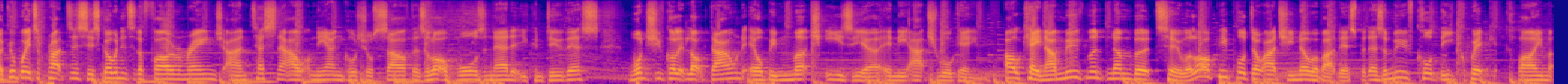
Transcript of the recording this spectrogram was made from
a good way to practice is going into the firing range and testing it out on the angles yourself. There's a lot of walls in there that you can do this. Once you've got it locked down, it'll be much easier in the actual game. Okay, now movement number two. A lot of people don't actually know about this, but there's a move called the quick climb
